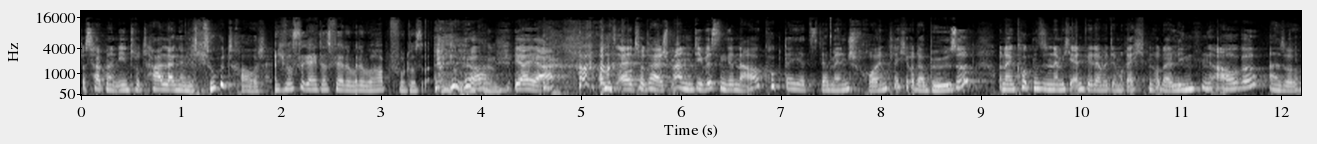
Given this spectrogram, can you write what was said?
Das hat man ihnen total lange nicht zugetraut. Ich wusste gar nicht, dass Pferde überhaupt Fotos angucken ja, können. Ja, ja. Und äh, total spannend. Die wissen genau, guckt da jetzt der Mensch freundlich oder böse. Und dann gucken sie nämlich entweder mit dem rechten oder linken Auge. Also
